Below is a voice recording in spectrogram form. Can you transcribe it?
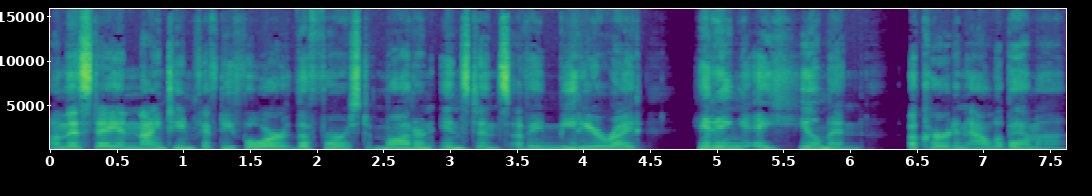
On this day in 1954, the first modern instance of a meteorite hitting a human occurred in Alabama.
